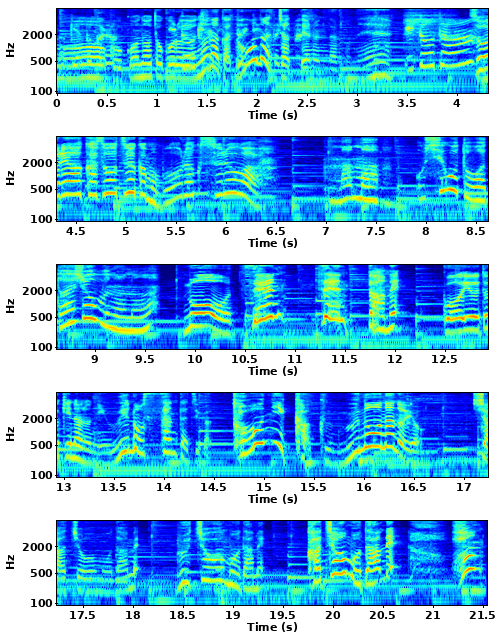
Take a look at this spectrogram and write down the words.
もうここのところ世の中どうなっちゃってるんだろうね。伊藤さん？そりゃ仮想通貨も暴落するわ。ママお仕事は大丈夫なの？もう全然ダメ。こういう時なのに上のおっさんたちがとにかく無能なのよ。社長もダメ。部長もダメ。課長もダメ。ほん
